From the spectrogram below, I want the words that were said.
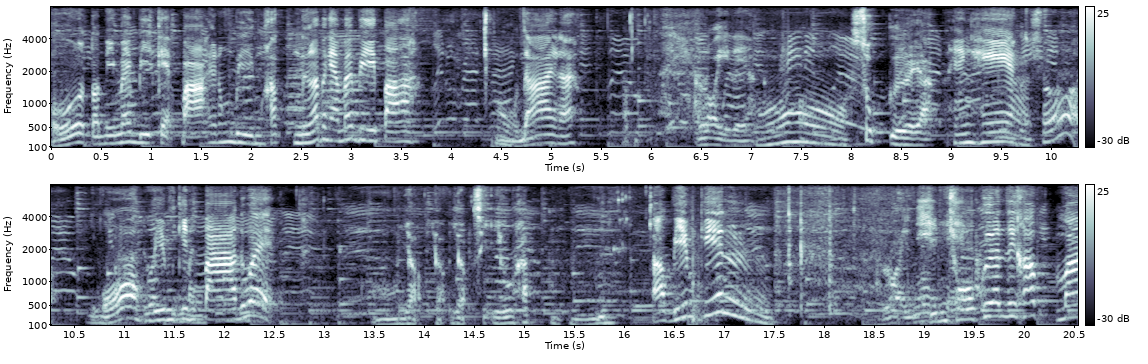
โอ้ตอนนี้แม่บีแกะปลาให้น้องบีมครับ เนื้อเป็นไงแม่บีปลาโอ้ได้นะ อร่อยเลยอะโอ้สุกเลยอะแห้งชอบๆโอ้บีมกินปลาด้วยโอ้เหยาะเหยาะเหยาะซีอิ๊วครับอื้อหือเอาบีมกิน อร่อยแน่กินโชว์เพื่อนสิครับ มา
